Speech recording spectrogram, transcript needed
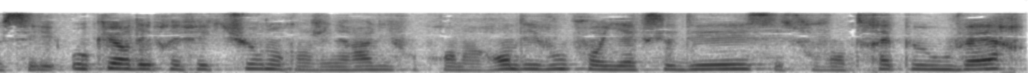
c'est au cœur des préfectures, donc en général, il faut prendre un rendez-vous pour y accéder. C'est souvent très peu ouvert.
